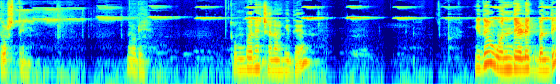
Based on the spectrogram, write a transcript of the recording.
ತೋರಿಸ್ತೀನಿ. ನೋಡಿ ತುಂಬಾ ಚೆನ್ನಾಗಿದೆ. ಇದು ಒಂದೆಳೆಗೆ ಬಂದು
